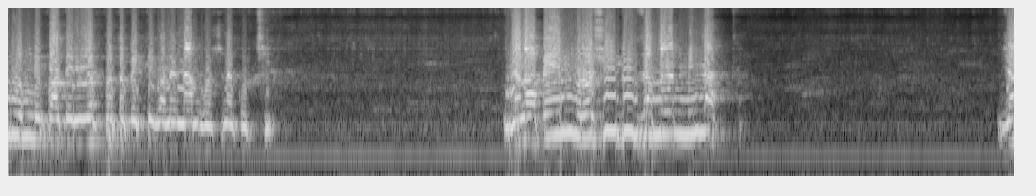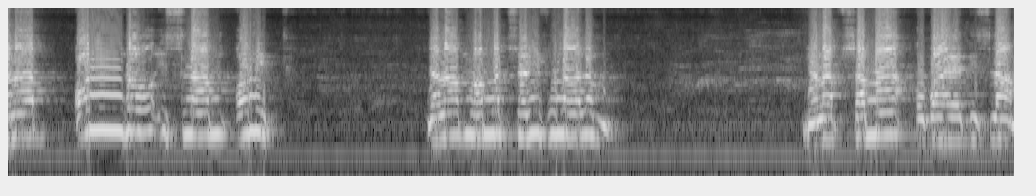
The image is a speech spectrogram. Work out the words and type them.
প্রতিবন্ধী পদে নিয়োগকৃত ব্যক্তিগণের নাম ঘোষণা করছি। জনাব এম রশিদুজ্জামান মিল্লাত। জনাব অন্দ ইসলাম অমিত। জনাব মোহাম্মদ শরীফুল আলম। জনাব শামা ওবায়দ ইসলাম।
